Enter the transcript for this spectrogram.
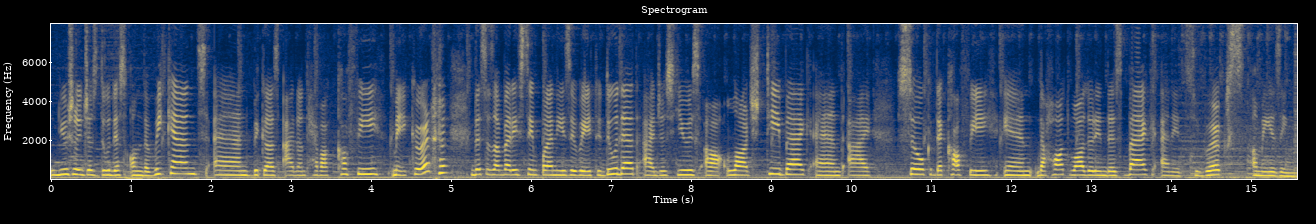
usually just do this on the weekend, and because I don't have a coffee maker, this is a very simple and easy way to do that. I just use a large tea bag and I soak the coffee in the hot water in this bag, and it works amazing.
